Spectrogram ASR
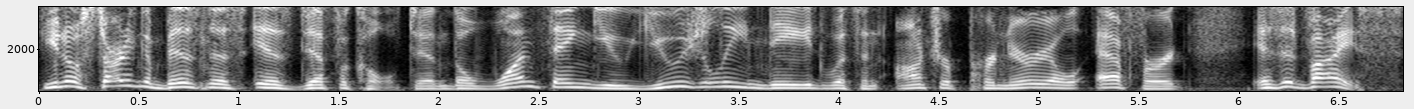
You know, starting a business is difficult, and the one thing you usually need with an entrepreneurial effort is advice.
